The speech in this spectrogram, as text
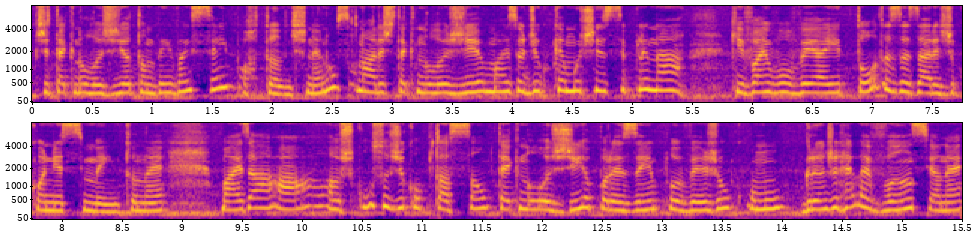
de tecnologia também vai ser importante, né? Não só na área de tecnologia, mas eu digo que é multidisciplinar, que vai envolver aí todas as áreas de conhecimento, né? Mas a, a, os cursos de computação, tecnologia, por exemplo, vejo como grande relevância, né?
